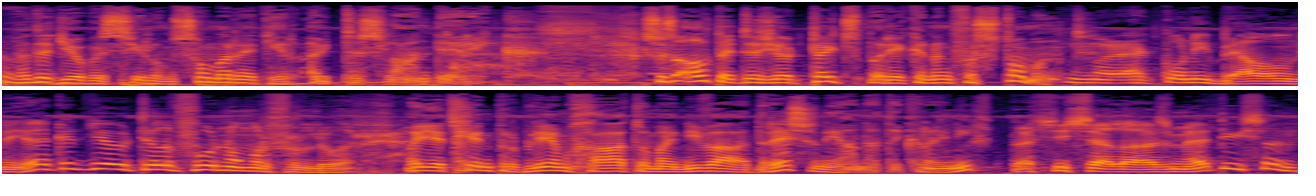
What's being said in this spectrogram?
Wat het jou besiel om sommer net hier uit te slaan, Derek? Soos altyd is jou tydsberekening verstommend. Maar ek kon nie bel nie. Ek het jou telefoonnommer verloor. Maar jy het geen probleem gehad om my nuwe adres in die hande te kry nie. Dis dieselfde as Mattison.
